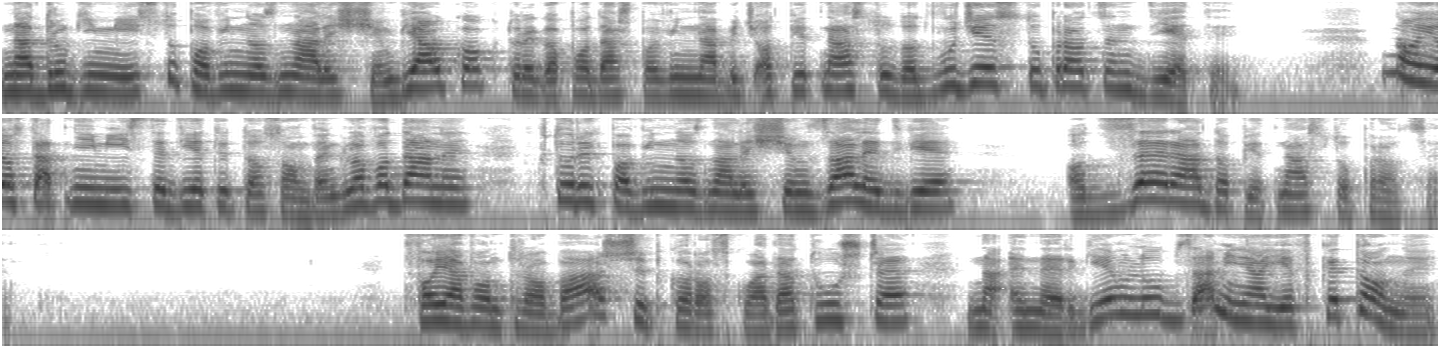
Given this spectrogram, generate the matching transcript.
Na drugim miejscu powinno znaleźć się białko, którego podaż powinna być od 15 do 20% diety. No i ostatnie miejsce diety to są węglowodany, w których powinno znaleźć się zaledwie od 0 do 15%. Twoja wątroba szybko rozkłada tłuszcze na energię lub zamienia je w ketony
